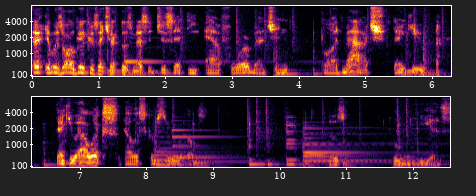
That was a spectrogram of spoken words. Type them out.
It was all good because I checked those messages at the aforementioned pod match. Thank you. Thank you, Alex. Alex comes through. Alex. Those who he is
